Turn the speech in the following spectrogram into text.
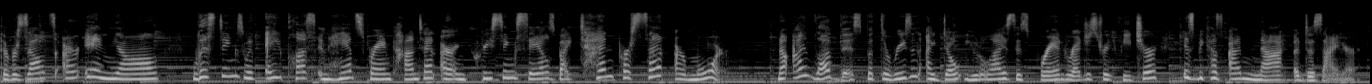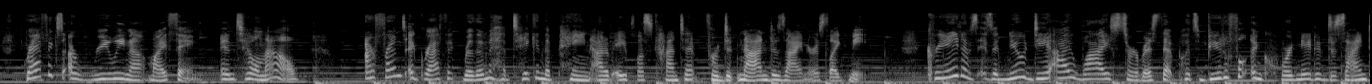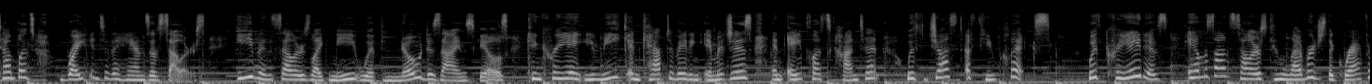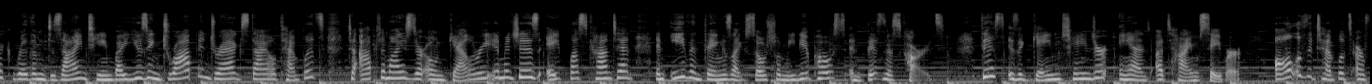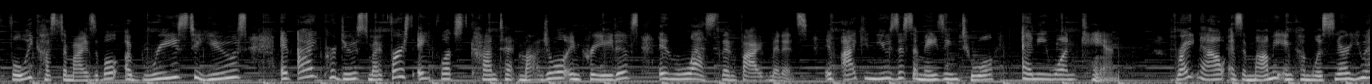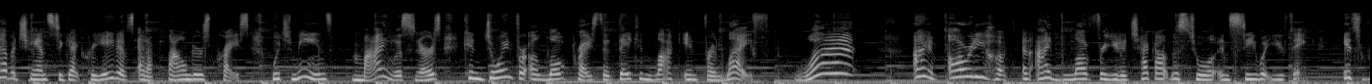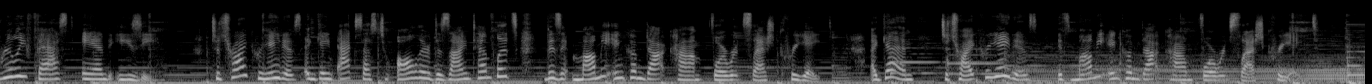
The results are in, y'all. Listings with A plus enhanced brand content are increasing sales by 10% or more. Now, I love this, but the reason I don't utilize this brand registry feature is because I'm not a designer. Graphics are really not my thing until now. Our friends at Graphic Rhythm have taken the pain out of A plus content for non designers like me. Creatives is a new DIY service that puts beautiful and coordinated design templates right into the hands of sellers. Even sellers like me with no design skills can create unique and captivating images and A plus content with just a few clicks. With creatives, Amazon sellers can leverage the graphic rhythm design team by using drop and drag style templates to optimize their own gallery images, A plus content, and even things like social media posts and business cards. This is a game changer and a time saver. All of the templates are fully customizable, a breeze to use, and I produced my first A plus content module in Creatives in less than five minutes. If I can use this amazing tool, anyone can. Right now, as a Mommy Income listener, you have a chance to get creatives at a founder's price, which means my listeners can join for a low price that they can lock in for life. What? I am already hooked, and I'd love for you to check out this tool and see what you think. It's really fast and easy. To try creatives and gain access to all their design templates, visit mommyincome.com forward slash create. Again, to try creatives, it's mommyincome.com forward slash create.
